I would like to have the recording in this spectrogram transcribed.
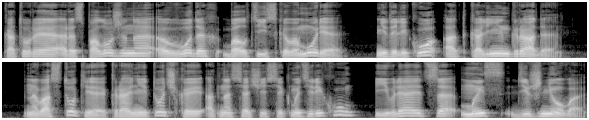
которая расположена в водах Балтийского моря недалеко от Калининграда. На востоке крайней точкой, относящейся к материку, является мыс Дежнева.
